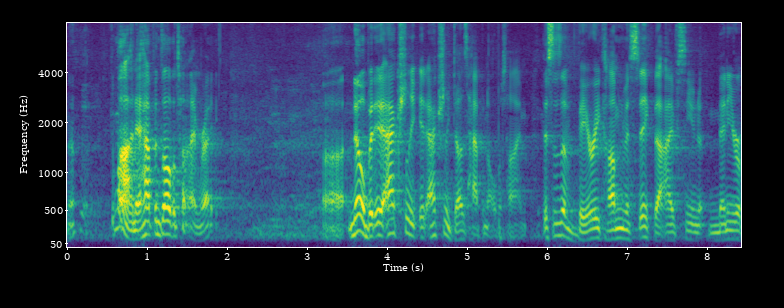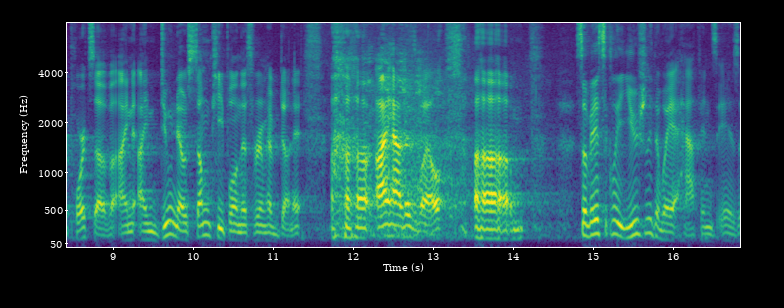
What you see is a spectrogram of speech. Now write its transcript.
No? Come on, it happens all the time, right? Uh, no, but it actually, it actually does happen all the time. This is a very common mistake that I've seen many reports of. I, I do know some people in this room have done it. I have as well. Um, so basically, usually the way it happens is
